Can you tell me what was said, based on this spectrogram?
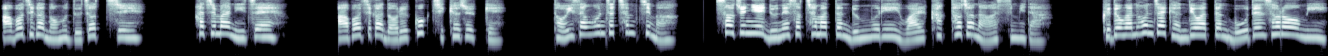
아버지가 너무 늦었지. 하지만 이제 아버지가 너를 꼭 지켜줄게. 더 이상 혼자 참지 마. 서준이의 눈에서 참았던 눈물이 왈칵 터져 나왔습니다. 그동안 혼자 견뎌왔던 모든 서러움이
